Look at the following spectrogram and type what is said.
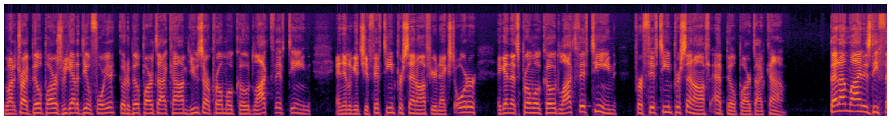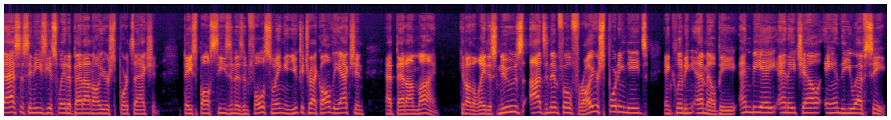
You want to try Built Bars? We got a deal for you. Go to builtbar.com, use our promo code LOCKED15, and it'll get you 15% off your next order. Again, that's promo code LOCKED15 for 15% off at builtbar.com. Bet online is the fastest and easiest way to bet on all your sports action. Baseball season is in full swing, and you can track all the action at Bet Online. Get all the latest news, odds, and info for all your sporting needs, including MLB, NBA, NHL, and the UFC.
